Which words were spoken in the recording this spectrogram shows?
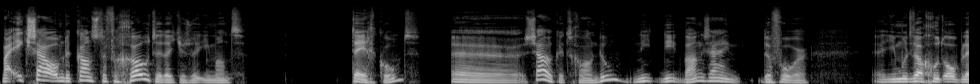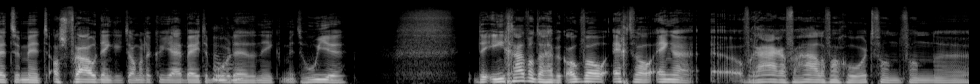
Maar ik zou om de kans te vergroten dat je zo iemand tegenkomt, uh, zou ik het gewoon doen. Niet, niet bang zijn ervoor. Uh, je moet wel goed opletten met, als vrouw denk ik dan, maar dat kun jij beter mhm. beoordelen dan ik, met hoe je de ingaat. Want daar heb ik ook wel echt wel enge eh, of rare verhalen van gehoord. Van, van, uh,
